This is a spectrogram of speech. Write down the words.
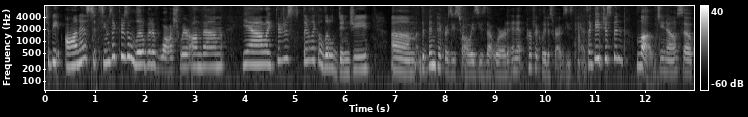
To be honest, it seems like there's a little bit of wash wear on them. Yeah, like they're just, they're like a little dingy. Um, the bin pickers used to always use that word and it perfectly describes these pants. Like they've just been loved, you know? So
